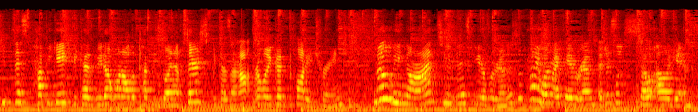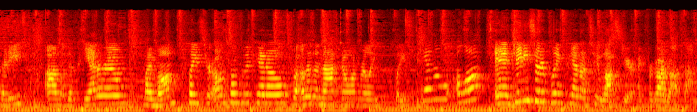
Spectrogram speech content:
keep this puppy gate because we don't want all the puppies going upstairs because they're not really good potty trained. Moving on to this beautiful room. This is probably one of my favorite rooms. It just looks so elegant and pretty. Um, the piano room. My mom plays her own songs on the piano, but other than that, no one really plays piano a lot. And Janie started playing piano too last year. I forgot about that.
